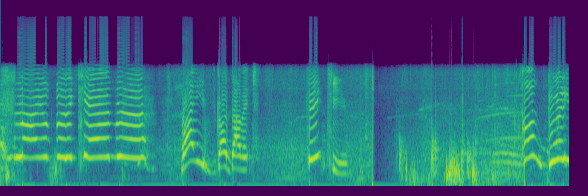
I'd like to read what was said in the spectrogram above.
Smile for the camera. Wave, god damn it. Thank you. I'm bloody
